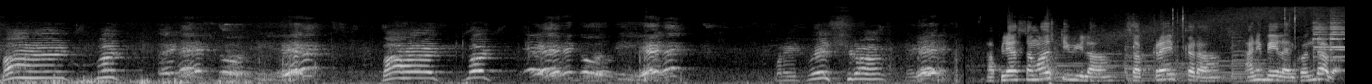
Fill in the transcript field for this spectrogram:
बाहर मट बाहर मट आपल्या समाज टीव्हीला सबस्क्राईब करा आणि बेल ऐकून दाबा.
